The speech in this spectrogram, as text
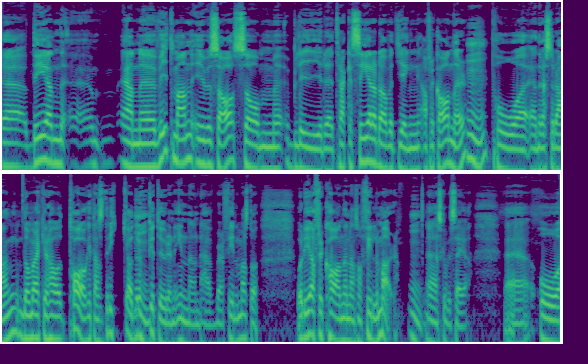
eh, Det är en, eh, en eh, vit man i USA som blir trakasserad av ett gäng afrikaner mm. på en restaurang. De verkar ha tagit hans dricka och mm. druckit mm. ur den innan det här börjar filmas. Då. Och det är afrikanerna som filmar, mm. Eh, ska vi säga. och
